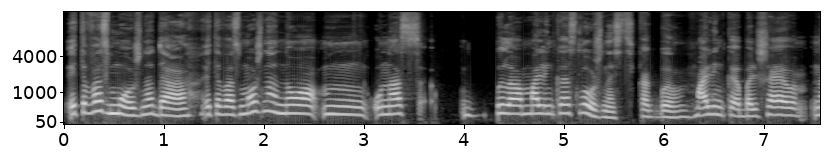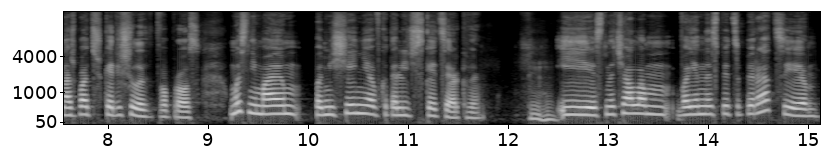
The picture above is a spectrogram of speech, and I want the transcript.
Это возможно, да, это возможно, но м, у нас была маленькая сложность, как бы маленькая, большая. Наш батюшка решил этот вопрос. Мы снимаем помещение в католической церкви. Мгм. И с началом военной спецоперации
